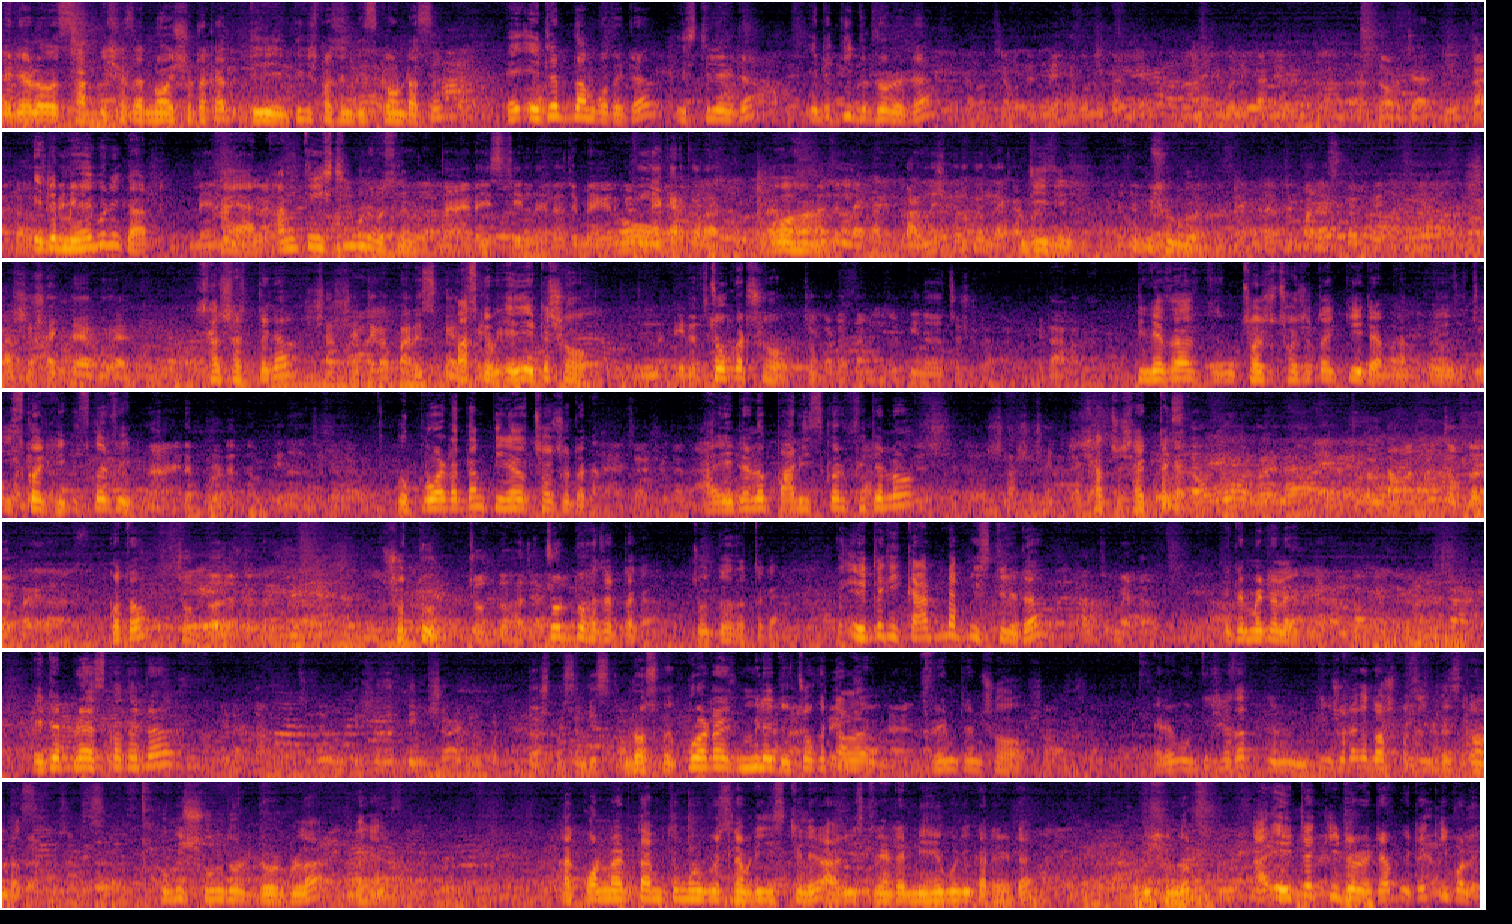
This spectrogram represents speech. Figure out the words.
এটা হলো ছাব্বিশ হাজার নয়শো টাকা। তিরিশ পার্সেন্ট ডিসকাউন্ট আছে। এটার দাম কত এটা? স্টিলের এটা? এটা কি ডোর এটা? এটা মেহগনি কাঠ? হ্যাঁ আমি তো স্টিল মনে করছিলাম এটা। না এটা স্টিল না এটা হচ্ছে মেহগনি। লেখার করা আর কি। ও, হ্যাঁ। লেখার বার্নিশ করে তো লেখার জি, জি, খুবই সুন্দর। পার স্কোয়ার ফিট সাতশো ষাট টাকা করে আর কি। ষাট ষাট টাকা? সাতশো ষাট টাকা পার স্কোয়ার পাঁচ কেজি এটা সহ? এটা চৌকাঠ সহ? চৌকাটার দাম হচ্ছে তিন হাজার ছশো টাকা। এটা আলাদা। তিন হাজার ছয়শো ছয়শো টাকা কি এটা? মানে স্কোয়ার ফিট স্কোয়ার ফিট না এটা পুরোটার দাম তিন হাজার ছশো টাকা। ও পুরোটার দাম তিন হাজার ছয়শো টাকা। হ্যাঁ টাকা। আর এটা হলো পার স্কোয়ার ফিট হলো সাতশো ষাট টাকা। কত? চোদ্দ হাজার টাকা। সত্তর? চোদ্দ হাজার। চোদ্দ হাজার টাকা। চোদ্দ হাজার টাকা। এটা কি কাঠ না স্টিল এটা? এটা মেটাল এটা মেটালের এটা প্রাইস কত এটা? দশ পুরোটা মিলে তো চোখের টালা। ফ্রেম ট্রেম সহ। এটা উনত্রিশ হাজার তিনশো টাকা দশ পার্সেন্ট ডিসকাউন্ট আছে। খুবই সুন্দর ডোরগুলা দেখেন। আর কর্নারটা আমি তো মনে করছিলাম এটা স্টিলের আর স্টিলের এটা মেহেগুনি কাঠের এটা। খুবই সুন্দর। আর এইটা কি ডোর এটা? এটা কি বলে?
